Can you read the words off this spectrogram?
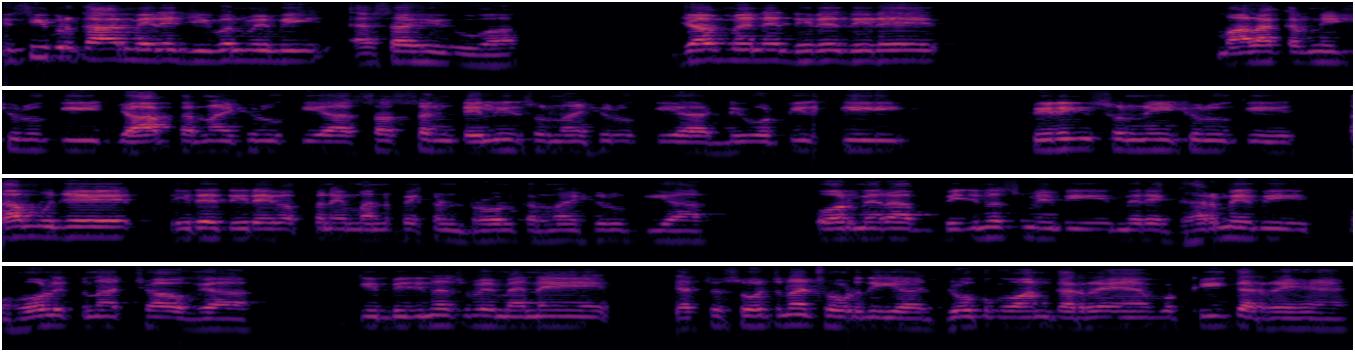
इसी प्रकार मेरे जीवन में भी ऐसा ही हुआ। जब मैंने धीरे धीरे माला करनी शुरू की, जाप करना शुरू किया, सत्संग, डेली सुनना शुरू किया डिवोटीज की फीलिंग सुननी शुरू की, तब मुझे धीरे धीरे अपने मन पे कंट्रोल करना शुरू किया और मेरा बिज़नेस में भी, मेरे घर में भी माहौल इतना अच्छा हो गया कि बिज़नेस में मैंने जैसे सोचना छोड़ दिया, जो भगवान कर रहे हैं, वो ठीक कर रहे हैं।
